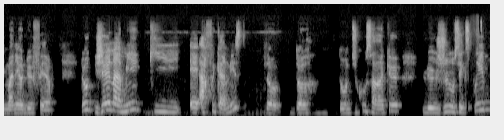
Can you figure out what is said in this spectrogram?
manière de faire. Donc, j'ai un ami qui est africaniste. Donc, du coup, ça que le jeu s'exprime,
